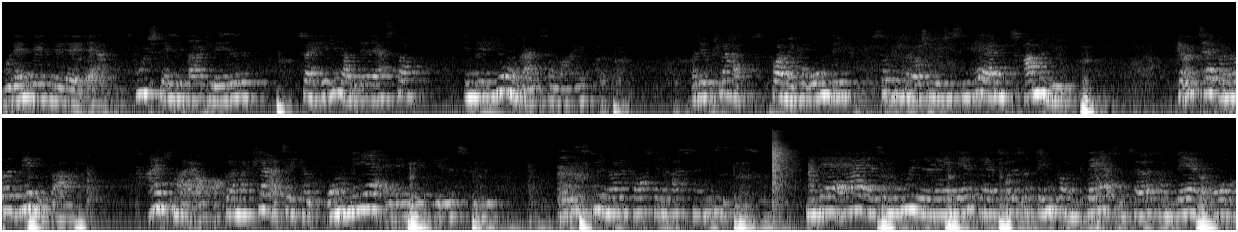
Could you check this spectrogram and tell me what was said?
hvordan den øh, er fuldstændig bare glæde, så er Helligånden, den er så en million gange så meget. Og det er jo klart, for at man kan rumme det, så bliver man også nødt til at sige, her er mit fremmedliv. Mm. Kan du ikke tage noget ved far? Rens mig og, og gør mig klar til, at jeg kan rumme mere af den her glædesfylde. Og det er selvfølgelig noget, der fortsætter resten. Mm. Men der er altså muligheder, der er hjælp, der er trøst at finde for enhver, som tør, som enhver, der råber,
